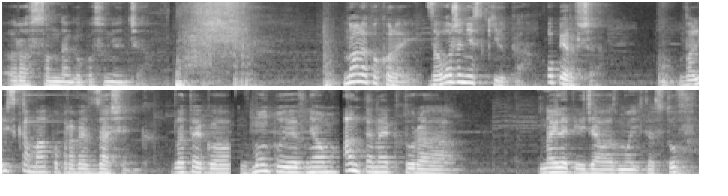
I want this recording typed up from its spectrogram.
rozsądnego posunięcia. No ale po kolei. Założeń jest kilka. Po pierwsze, walizka ma poprawiać zasięg, dlatego wmontuję w nią antenę, która najlepiej działa z moich testów.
